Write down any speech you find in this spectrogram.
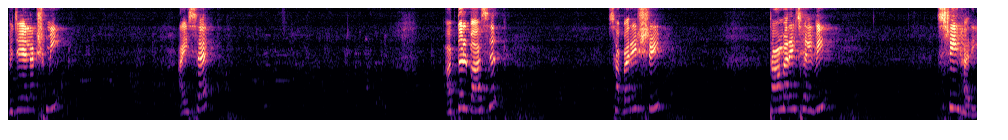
விஜயலக்ஷ்மி ஐசக் அப்துல் பாசித் சபரிஸ்ரீ தாமரை செல்வி ஸ்ரீஹரி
